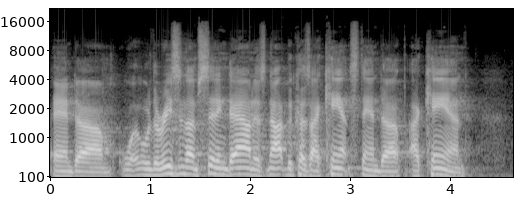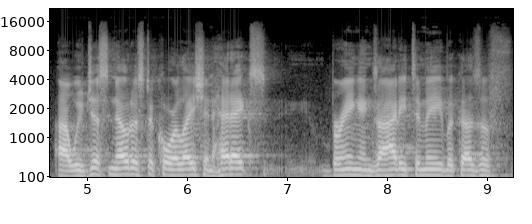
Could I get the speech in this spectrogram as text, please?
And um, well, the reason I'm sitting down is not because I can't stand up, I can. Uh, we've just noticed a correlation. Headaches bring anxiety to me because of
